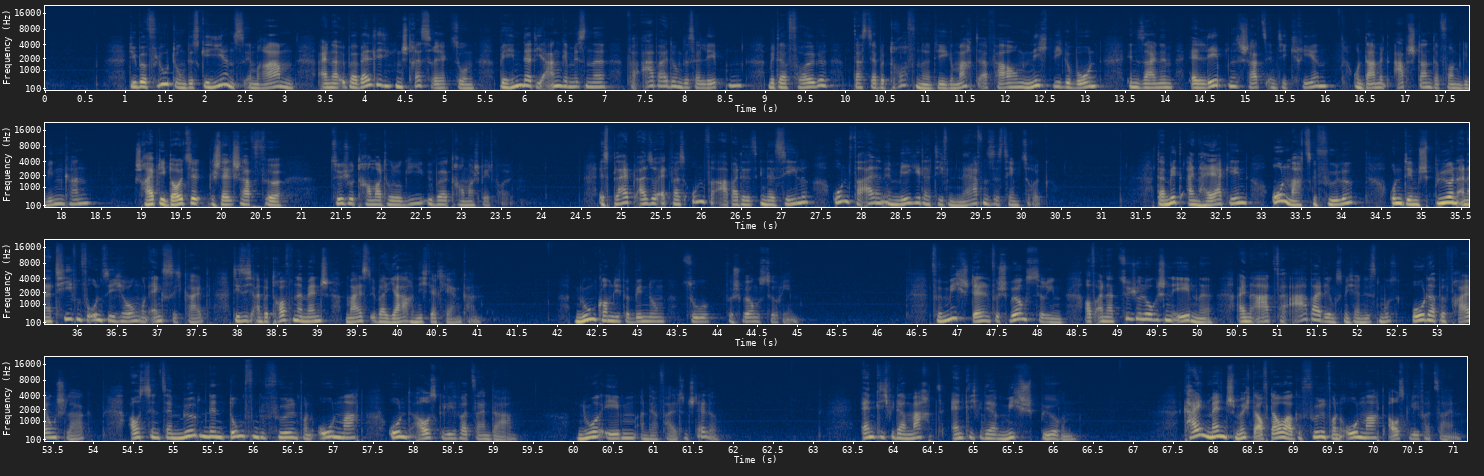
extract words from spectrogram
Die Überflutung des Gehirns im Rahmen einer überwältigenden Stressreaktion behindert die angemessene Verarbeitung des Erlebten mit der Folge, dass der Betroffene die gemachte Erfahrung nicht wie gewohnt in seinem Erlebnisschatz integrieren und damit Abstand davon gewinnen kann, schreibt die Deutsche Gesellschaft für Psychotraumatologie über Traumaspätfolgen. Es bleibt also etwas Unverarbeitetes in der Seele und vor allem im vegetativen Nervensystem zurück damit einhergehen Ohnmachtsgefühle und dem Spüren einer tiefen Verunsicherung und Ängstlichkeit, die sich ein betroffener Mensch meist über Jahre nicht erklären kann. Nun kommen die Verbindungen zu Verschwörungstheorien. Für mich stellen Verschwörungstheorien auf einer psychologischen Ebene eine Art Verarbeitungsmechanismus oder Befreiungsschlag aus den zermürbenden, dumpfen Gefühlen von Ohnmacht und Ausgeliefertsein dar nur eben an der falschen Stelle. Endlich wieder Macht, endlich wieder mich spüren. Kein Mensch möchte auf Dauer Gefühlen von Ohnmacht ausgeliefert sein.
